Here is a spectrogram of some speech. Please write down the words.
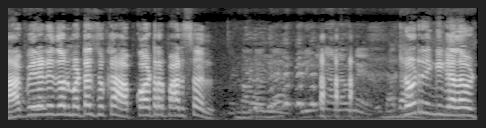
हाफ बिर्याणी दोन मटन सुका half quarter parcel no drinking allowed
